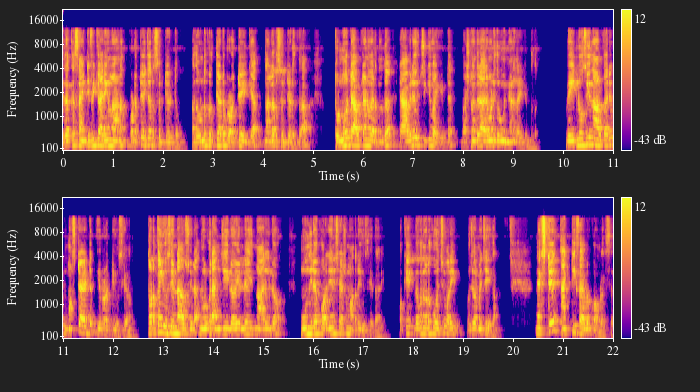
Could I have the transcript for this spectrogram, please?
ഇതൊക്കെ സയന്റിഫിക് കാര്യങ്ങളാണ്. പ്രൊഡക്റ്റ് കഴിച്ചാൽ റിസൾട്ട് കിട്ടും. അതുകൊണ്ട് കൃത്യമായിട്ട് പ്രൊഡക്റ്റ് കഴിക്കുക. നല്ല റിസൾട്ട് എടുക്കുക. തൊണ്ണൂറ് ടാബ്ലറ്റ് ആണ് വരുന്നത്. രാവിലെ ഉച്ചയ്ക്ക് വൈകിട്ട് ഭക്ഷണത്തിന് അരമണിക്കൂർ മുന്നെയാണ് കഴിക്കേണ്ടത് വെയിറ്റ് ലോസ് ചെയ്യുന്ന ആൾക്കാർ മസ്റ്റ് ആയിട്ട് ഈ പ്രൊഡക്റ്റ് യൂസ് ചെയ്യണം. തുടക്കം യൂസ് ചെയ്യേണ്ട ആവശ്യമില്ല. നിങ്ങൾക്ക് ഒരു അഞ്ച് കിലോ അല്ലെങ്കിൽ നാല് കിലോ മൂന്ന് കിലോ കുറഞ്ഞതിന് ശേഷം മാത്രം യൂസ് ചെയ്താൽ മതി. ഓക്കെ ഇതൊക്കെ നിങ്ങൾ കോച്ച് പറയും. കോച്ച് പറഞ്ഞ് ചെയ്യുക. നെക്സ്റ്റ് ആക്റ്റീവ് ഫൈബർ കോംപ്ലക്സ്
